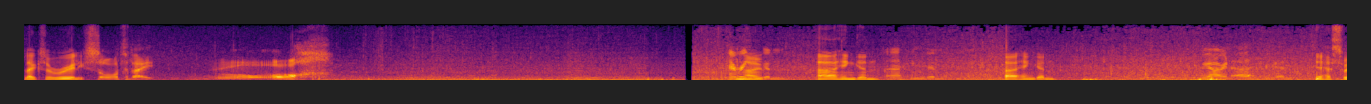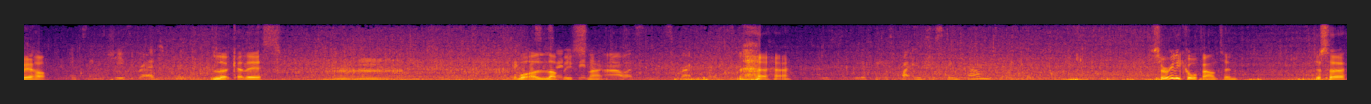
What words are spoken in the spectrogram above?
Legs are really sore today. Oh. Erringen. Erhingen. Erhingen. Erhingen. We are in Erhingen, Yes, we are. eating cheese bread. Look at this. because What a lovely been snack. An hour since breakfast. It's quite interesting fountain. It's a really cool fountain. Just a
